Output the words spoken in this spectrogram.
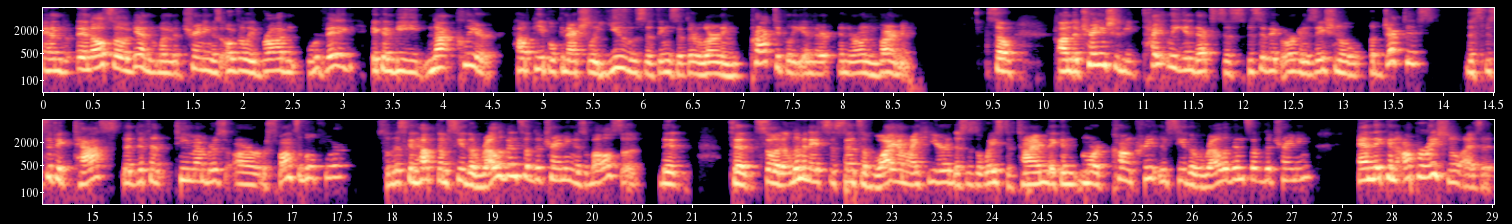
and, and also, again, when the training is overly broad or vague, it can be not clear how people can actually use the things that they're learning practically in their, in their own environment. So um, the training should be tightly indexed to specific organizational objectives, the specific tasks that different team members are responsible for. So this can help them see the relevance of the training as well. So that to, so it eliminates the sense of why am I here? This is a waste of time. They can more concretely see the relevance of the training and they can operationalize it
